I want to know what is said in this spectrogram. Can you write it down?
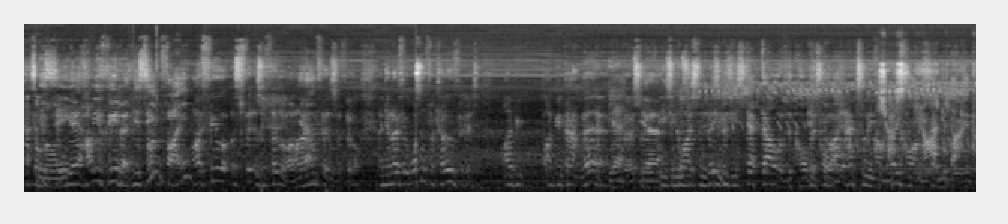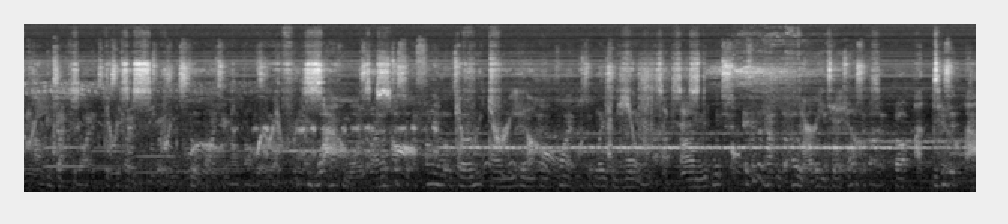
You see, yeah, how you feeling? You seem I'm, fine. I feel as fit as a fiddle, and yeah. I am fit as a fiddle. And you know, if it wasn't for COVID, I'd be I'd be back there. Yeah. You know, sort Yeah, eating rice and beans. because you stepped out of the COVID It's what I hole. Just very hard behind send you back in. Mercury, Exactly right. It's, there it's is a secret still world biting our where every sound is a song, every tree a home. and humans exist. um, which if it had happened at home, I would have thought twice about it. But until now.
